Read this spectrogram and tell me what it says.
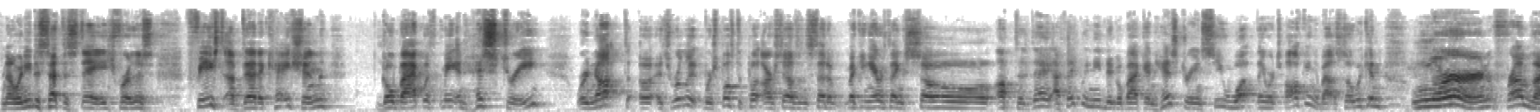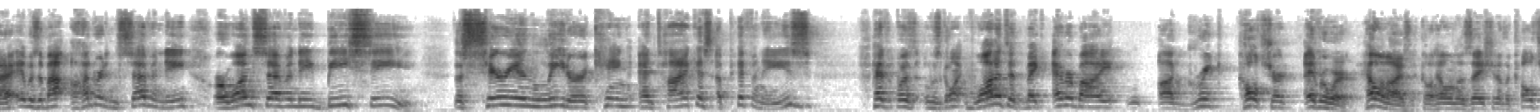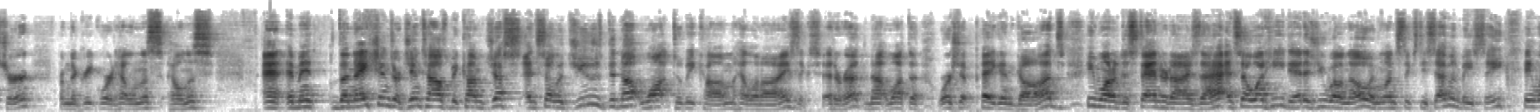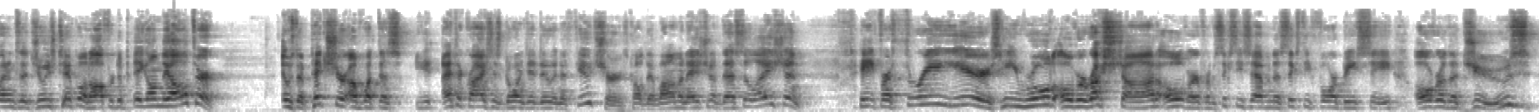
Now we need to set the stage for this feast of dedication. Go back with me in history. We're not, uh, it's really, we're supposed to put ourselves, instead of making everything so up to date, I think we need to go back in history and see what they were talking about so we can learn from that. It was about 170 or 170 BC the Syrian leader, King Antiochus Epiphanes, had, was, was going, wanted to make everybody a Greek culture everywhere. Hellenize it, called Hellenization of the culture, from the Greek word. Hellenis. And I mean, the nations or Gentiles become just, and so the Jews did not want to become Hellenized, etc., did not want to worship pagan gods. He wanted to standardize that. And so what he did, as you well know, in 167 BC, he went into the Jewish temple and offered a pig on the altar. It was a picture of what this Antichrist is going to do in the future. It's called the abomination of desolation. He, for three years, he ruled over Rushad, over from 67 to 64 BC, over the Jews.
